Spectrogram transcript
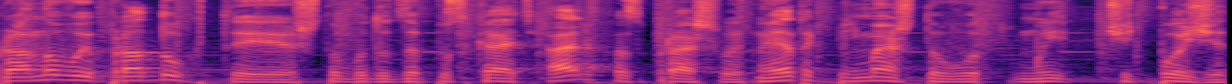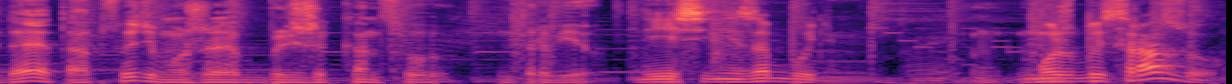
про новые продукты, что будут запускать Альфа, спрашивают. Но я так понимаю, что вот мы чуть позже, да, это обсудим уже ближе к концу интервью. Если не забудем. Может быть, сразу?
